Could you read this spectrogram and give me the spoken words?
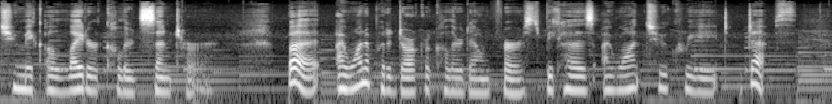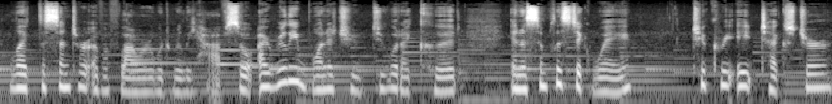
to make a lighter colored center. But I want to put a darker color down first because I want to create depth like the center of a flower would really have. So I really wanted to do what I could in a simplistic way to create texture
